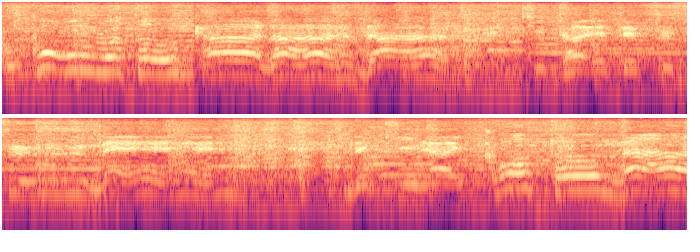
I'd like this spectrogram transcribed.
心と体鍛えて進めできないことなど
